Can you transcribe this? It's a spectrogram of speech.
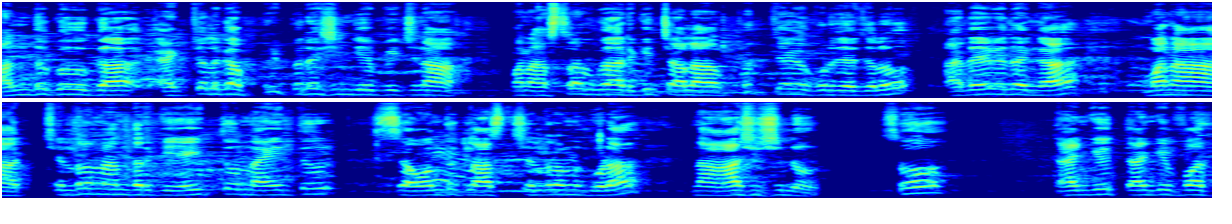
అందుకు గా- యాక్చువల్గా ప్రిపరేషన్ చేయించిన మన అస్రఫ్ గారికి చాలా ప్రత్యేక కృతజ్ఞతలు. అదేవిధంగా మన చిల్డ్రన్ అందరికీ eighth ninth seventh class children కూడా నా ఆశీస్సులు. So thank you thank you for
